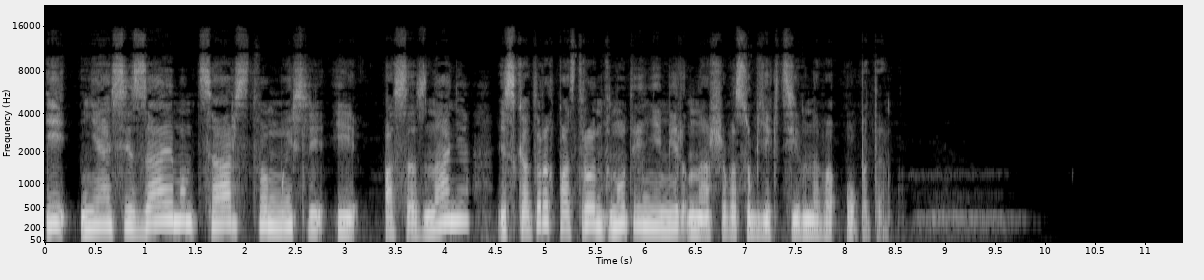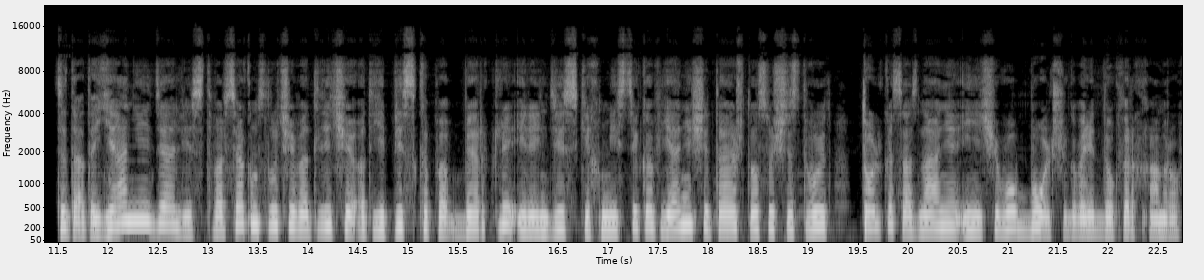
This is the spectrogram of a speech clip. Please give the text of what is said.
И неосязаемым царством мысли и осознания, из которых построен внутренний мир нашего субъективного опыта. Цитата. «Я не идеалист. Во всяком случае, в отличие от епископа Беркли или индийских мистиков, я не считаю, что существует только сознание и ничего больше», — говорит доктор Хамров.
